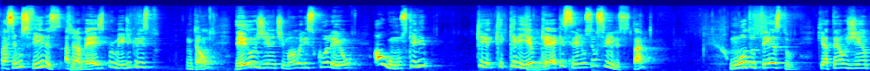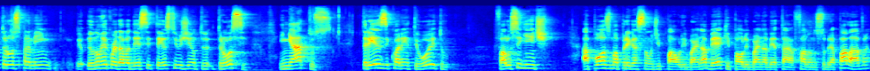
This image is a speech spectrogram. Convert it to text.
para sermos filhos através e por meio de Cristo. Então, Deus de antemão ele escolheu alguns que ele que, que queria, quer que sejam seus filhos, tá? Um outro texto que até o Jean trouxe para mim, eu não recordava desse texto e o Jean tr- trouxe, em Atos 13, 48, fala o seguinte: após uma pregação de Paulo e Barnabé, que Paulo e Barnabé está falando sobre a palavra,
